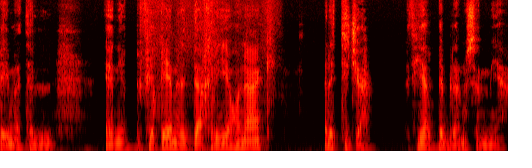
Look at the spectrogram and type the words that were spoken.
قيمة ال يعني في قيمنا الداخلية هناك الاتجاه التي هي القبلة نسميها.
